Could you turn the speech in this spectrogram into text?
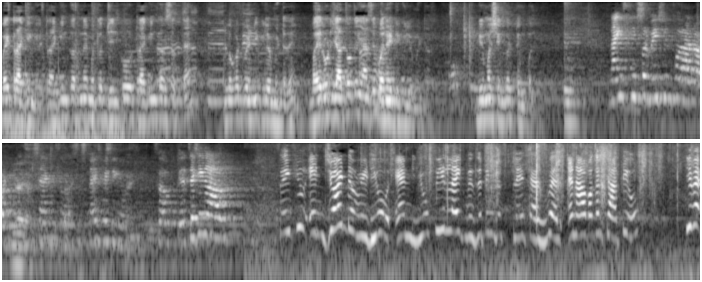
बाई ट्रैकिंग है। ट्रैकिंग करने मतलब जिनको ट्रैकिंग कर सकते हैं उन लोग का ट्वेंटी किलोमीटर है बाई रोड जाते हो तो यहाँ से one eighty kilometre Bhimashankar temple nice information for our audience. Yeah, yeah. Thank you so much. It's nice meeting you. So we're checking out. So if you enjoyed the video and you feel like visiting this place as well and आप अगर चाहते हो कि मैं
